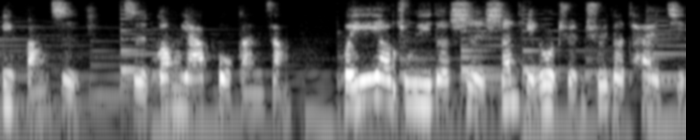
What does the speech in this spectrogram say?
并防止子宫压迫肝脏。唯一要注意的是，身体若卷曲的太紧，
